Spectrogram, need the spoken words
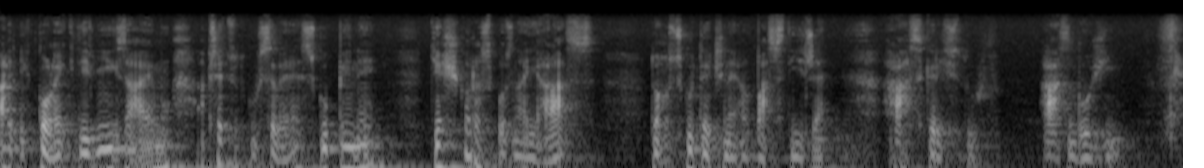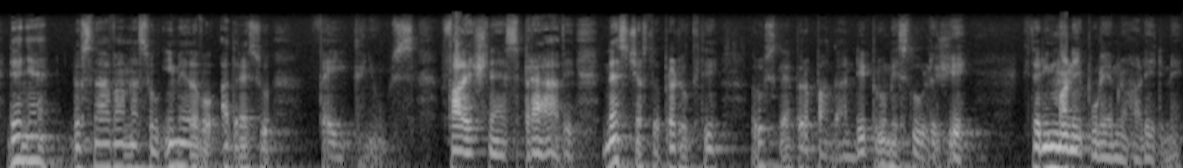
ale i kolektivních zájmů a předsudků své skupiny, těžko rozpoznají hlas toho skutečného pastýře, hlas Kristův, hlas Boží. Denně dostávám na svou e-mailovou adresu fake news, falešné zprávy, dnes často produkty ruské propagandy, průmyslu lži, který manipuluje mnoha lidmi,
